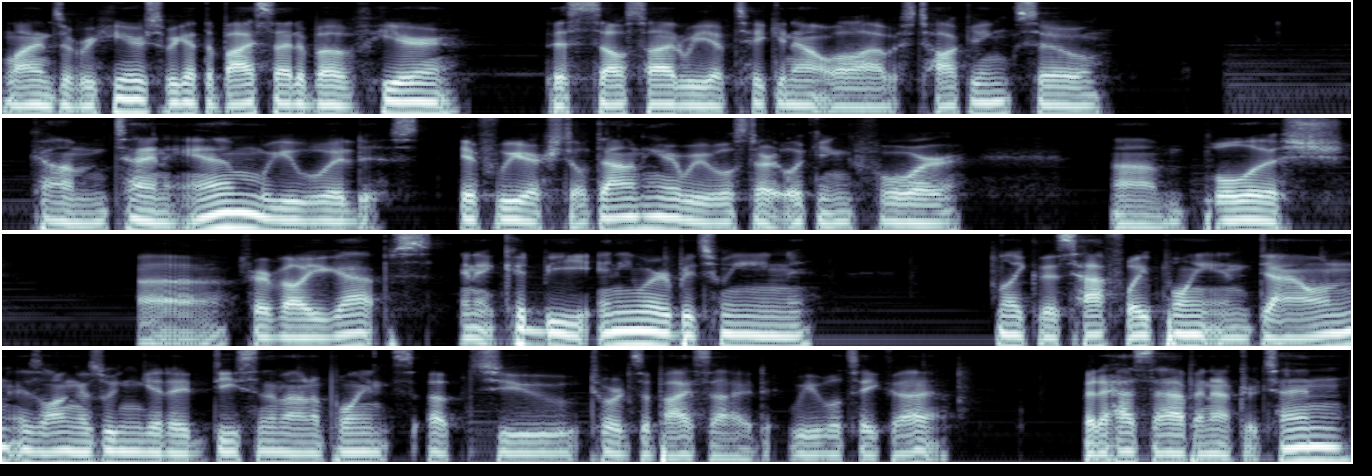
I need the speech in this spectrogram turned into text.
lines over here. So we got the buy side above here. This sell side we have taken out while I was talking. So come 10 a.m., we would, if we are still down here, we will start looking for um, bullish uh, fair value gaps. And it could be anywhere between like this halfway point and down as long as we can get a decent amount of points up to towards the buy side we will take that but it has to happen after 10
